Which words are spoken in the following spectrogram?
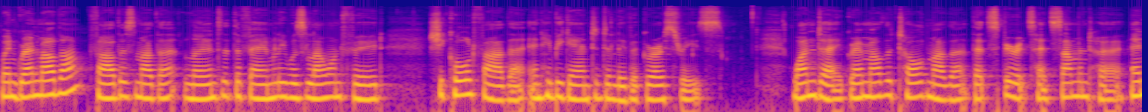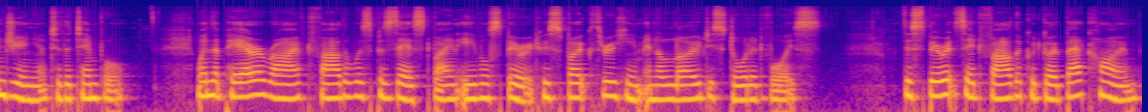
When grandmother, father's mother, learned that the family was low on food, she called father and he began to deliver groceries. One day, grandmother told mother that spirits had summoned her and Junior to the temple. When the pair arrived, father was possessed by an evil spirit who spoke through him in a low, distorted voice. The spirit said father could go back home,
